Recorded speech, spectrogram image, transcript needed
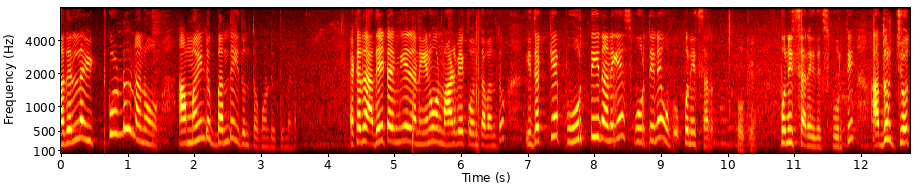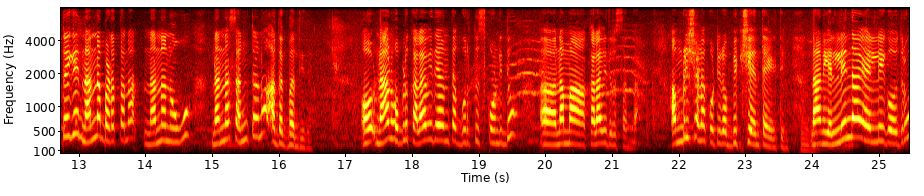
ಅದೆಲ್ಲ ಇಟ್ಕೊಂಡು ನಾನು ಆ ಮೈಂಡಿಗೆ ಬಂದೇ ಇದನ್ನು ತೊಗೊಂಡಿದ್ದು ಮೇಡಮ್ ಯಾಕಂದರೆ ಅದೇ ಟೈಮ್ಗೆ ನಾನು ಏನೋ ಒಂದು ಮಾಡಬೇಕು ಅಂತ ಬಂತು. ಇದಕ್ಕೆ ಪೂರ್ತಿ ನನಗೆ ಸ್ಫೂರ್ತಿನೇ Puneeth sir. Okay. Puneeth sir ಇದಕ್ಕೆ ಸ್ಫೂರ್ತಿ. ಅದ್ರ ಜೊತೆಗೆ ನನ್ನ ಬಡತನ ನನ್ನ ನೋವು ನನ್ನ ಸಂಕಟನೂ ಅದಕ್ಕೆ ಬಂದಿದೆ. ನಾನು ಒಬ್ಳು ಕಲಾವಿದೆ ಅಂತ ಗುರುತಿಸ್ಕೊಂಡಿದ್ದು ನಮ್ಮ ಕಲಾವಿದರ ಸಂಘ. ಅಂಬರೀಷಣ ಕೊಟ್ಟಿರೋ ಭಿಕ್ಷೆ ಅಂತ ಹೇಳ್ತೀನಿ. ನಾನು ಎಲ್ಲಿಂದ ಎಲ್ಲಿಗೆ ಹೋದರೂ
